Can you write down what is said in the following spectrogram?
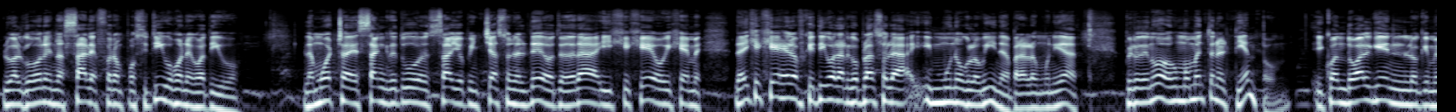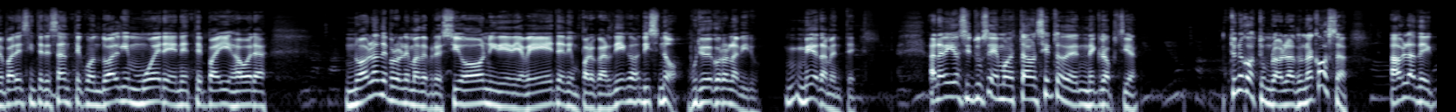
los algodones nasales fueron positivos o negativos. La muestra de sangre tuvo ensayo, pinchazo en el dedo, te dará IgG o IgM. La IgG es el objetivo a largo plazo, la inmunoglobina para la inmunidad. Pero de nuevo, es un momento en el tiempo. Y cuando alguien, lo que me parece interesante, cuando alguien muere en este país ahora, no hablan de problemas de presión, ni de diabetes, de un paro cardíaco. Dice, no, murió de coronavirus. Inmediatamente. Han habido tú hemos estado en cientos de necropsia. Tú no acostumbras a hablar de una cosa. Habla de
